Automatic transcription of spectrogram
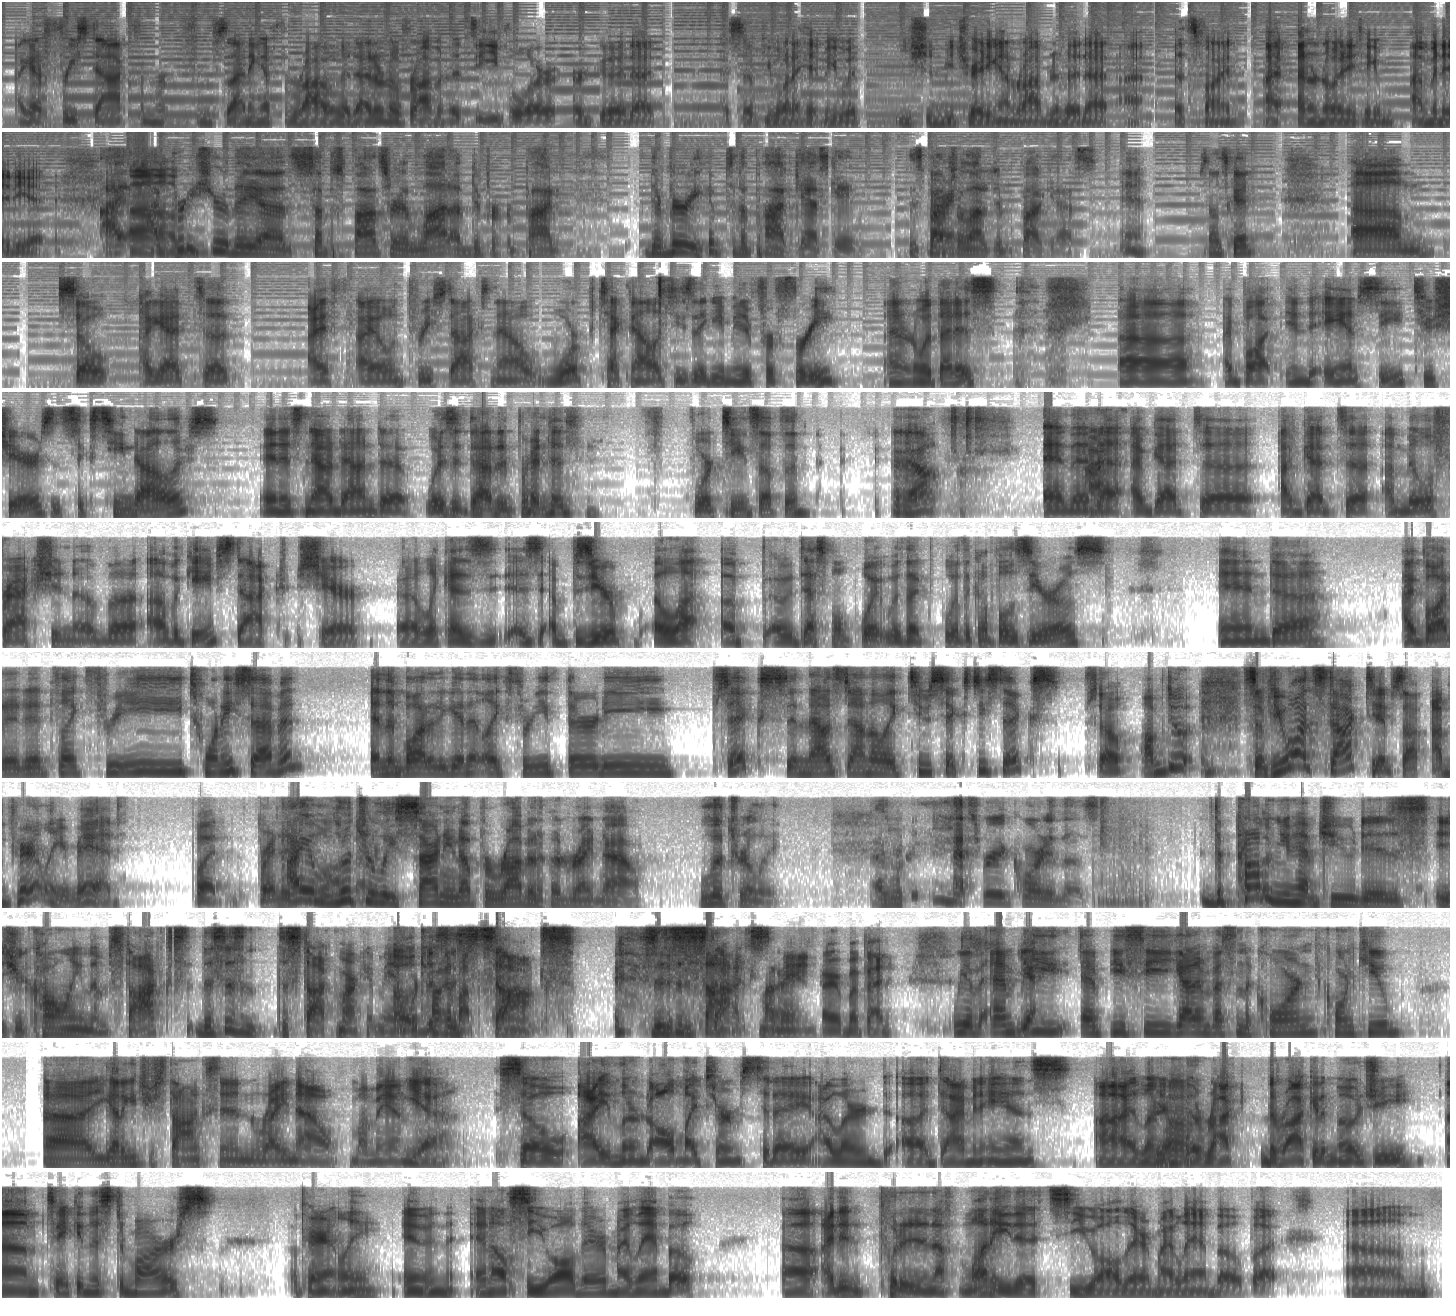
I got a free stock from from signing up for Robinhood. I don't know if Robinhood's evil or, or good. I, so if you want to hit me with you shouldn't be trading on Robinhood, I, I, that's fine. I, I don't know anything. I'm an idiot. I, am pretty sure they uh, sub-sponsor a lot of different pod. They're very hip to the podcast game. They sponsor right. a lot of different podcasts. Yeah, sounds good. Um, so I got uh, I I own three stocks now. Wrap Technologies they gave me it for free. I don't know what that is. Uh, I bought into AMC two shares at sixteen dollars, and it's now down to what is it down to Brendan? Fourteen something. Yeah. And then I, uh, I've got uh, I've got uh, a millifraction of a of a GameStop share, uh, like a, as a zero a lot a, a, decimal point with a with a couple of zeros, and uh, I bought it at like three twenty seven, and then bought it again at like three thirty six, and now it's down to like two sixty six. So I'm doing. So if you want stock tips, I, am apparently your man. But Brendan, I am literally better. signing up for Robinhood right now. Literally, as we're, as we're recording this. The problem you have, Jude, is is you're calling them stocks. This isn't the stock market, man. Oh, we're talking about stocks. stocks. this, this, is stocks, stocks my man. All right, my bad. We have MP, yeah. MPC. You got to invest in the corn, corn cube. Uh, you got to get your stocks in right now, my man. Yeah, so I learned all my terms today. I learned uh, diamond hands. I learned yeah. the rock, the rocket emoji. Um, taking this to Mars, apparently, and and I'll see you all there in my Lambo. Uh, I didn't put in enough money to see you all there in my Lambo, but um,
